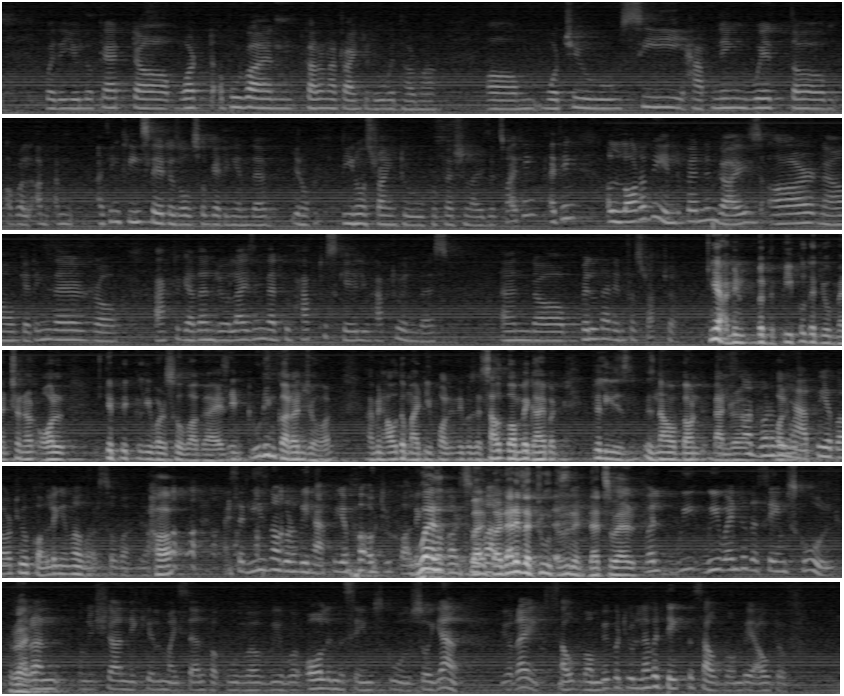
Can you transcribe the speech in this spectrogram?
whether you look at uh, what Apurva and Karan are trying to do with Dharma, um, what you see happening with, um, well, I'm, I'm, I think Clean Slate is also getting in there. You know, Dino's trying to professionalize it. So I think, I think a lot of the independent guys are now getting their uh, act together and realizing that you have to scale, you have to invest, and uh, build that infrastructure. Yeah, I mean, but the people that you mentioned are all typically Versova guys, including Karan Johar. I mean, how the mighty fallen. He was a South Bombay guy, but clearly is, is now a Band- Bandra. He's not going to be happy about you calling him a Versova guy. Huh? I said he's not going to be happy about you calling Well, him a Versova but, but guy. that is the truth, isn't it? That's where. Well, we, we went to the same school. Right. Karan, Monisha, Nikhil, myself, Apurva, we were all in the same school. So yeah, you're right, South Bombay, but you'll never take the South Bombay out of,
